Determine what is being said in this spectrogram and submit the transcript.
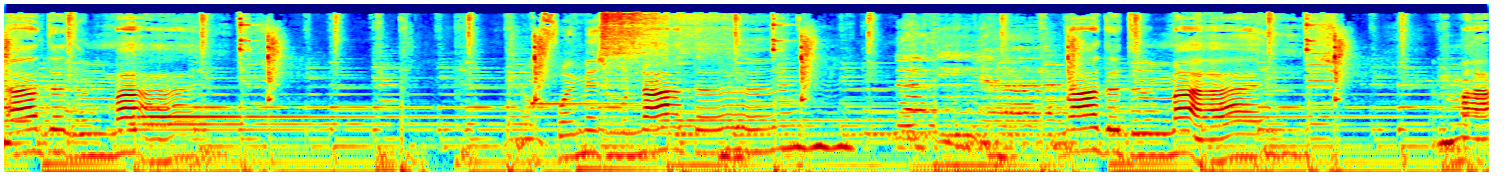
nada demais. Não foi mesmo nada, nada demais. Mais.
